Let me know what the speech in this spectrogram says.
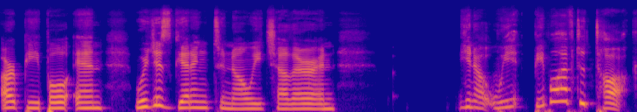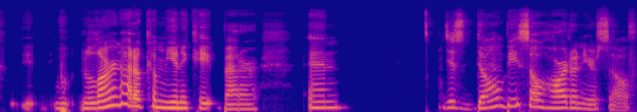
are people and we're just getting to know each other and you know we people have to talk learn how to communicate better and just don't be so hard on yourself.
